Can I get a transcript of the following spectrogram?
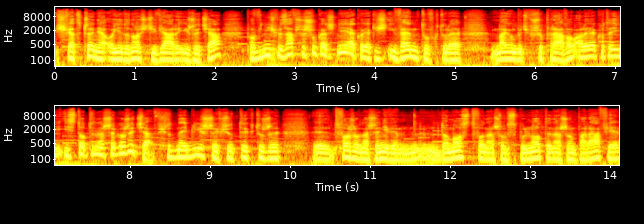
świadczenia o jedności wiary i życia powinniśmy zawsze szukać nie jako jakichś eventów, które mają być przyprawą, ale jako tej istoty naszego życia, wśród najbliższych, wśród tych, którzy y, tworzą nasze, nie wiem, domostwo, naszą wspólnotę, naszą parafię,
